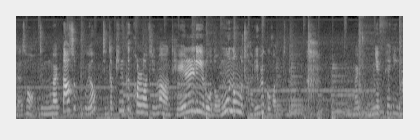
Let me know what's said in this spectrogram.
돼서 정말 따숩고요. 진짜 핑크 컬러지만 데일리로 너무너무 잘 입을 것 같은 하, 정말 존예 패딩이다.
